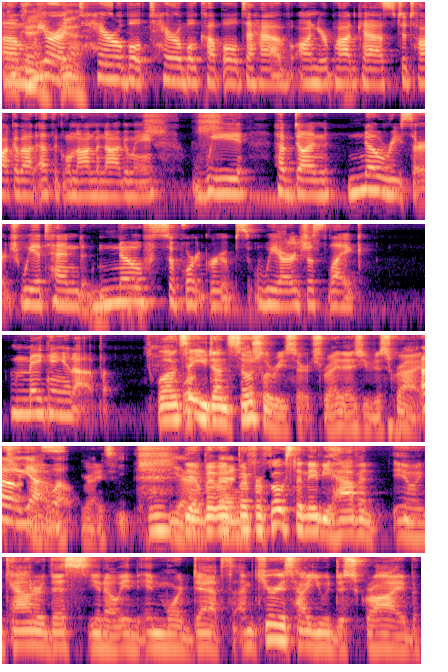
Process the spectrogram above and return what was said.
Um, Okay, we are a yeah. terrible, terrible couple to have on your podcast to talk about ethical non monogamy. We have done no research, we attend no support groups. We are just like making it up. Well, I would say you've done social research, right, as you described. Oh, yeah, well. right. Yeah, Yeah, but, but and- but for folks that maybe haven't you know encountered this you know in in more depth, I'm curious how you would describe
